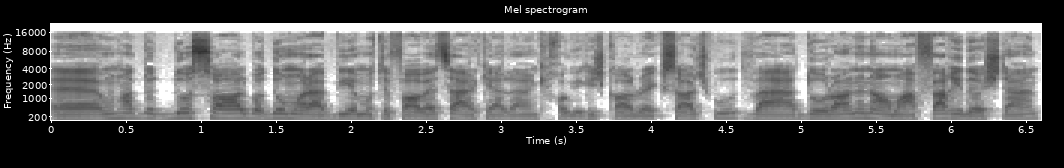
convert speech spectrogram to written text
اونها دو, دو سال با دو مربی متفاوت سر کردن که خب یکیش کارل رکساچ بود و دوران ناموفقی داشتن.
